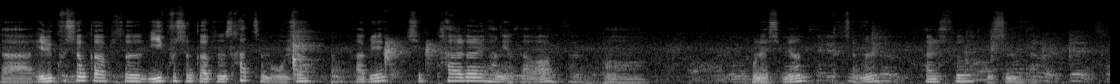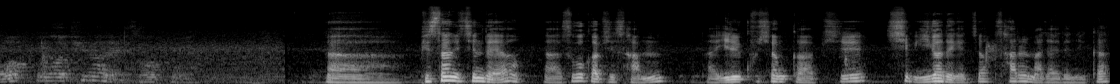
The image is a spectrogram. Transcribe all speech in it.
자, 1 쿠션 값은, 2 쿠션 값은 4.5죠. 답이 18을 향해서, 어, 보내시면 득점을 할 수 있습니다. 자, 비슷한 위치인데요. 자, 수구 값이 3. 1 쿠션 값이 12가 되겠죠. 4를 맞아야 되니까.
